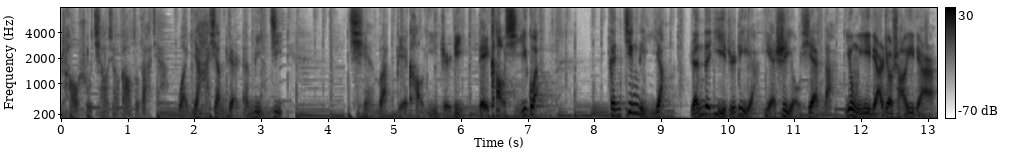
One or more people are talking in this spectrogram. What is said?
超叔悄悄告诉大家，我压箱底儿的秘籍：千万别靠意志力，得靠习惯。跟精力一样，人的意志力啊也是有限的，用一点就少一点儿。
